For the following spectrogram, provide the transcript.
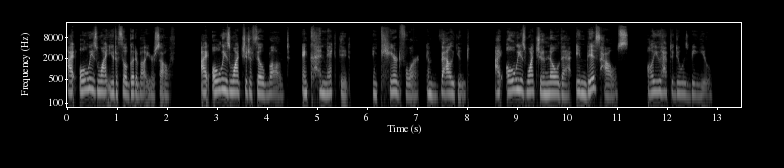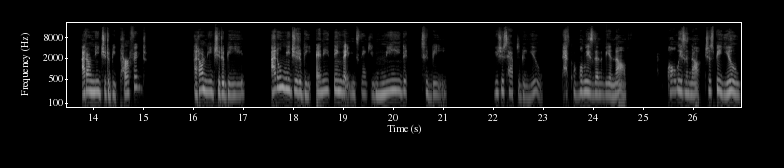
I always want you to feel good about yourself. I always want you to feel loved and connected and cared for and valued. I always want you to know that in this house, all you have to do is be you. I don't need you to be perfect. I don't need you to be, I don't need you to be anything that you think you need to be. You just have to be you. That's always going to be enough. Always enough. Just be you.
